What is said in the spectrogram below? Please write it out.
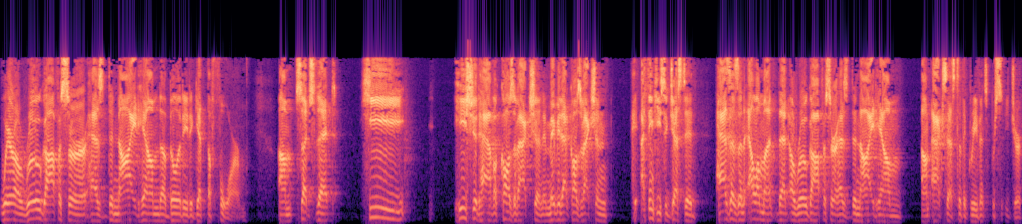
where a rogue officer has denied him the ability to get the form, um, such that he he should have a cause of action. And maybe that cause of action, I think he suggested, has as an element that a rogue officer has denied him um, access to the grievance procedure.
